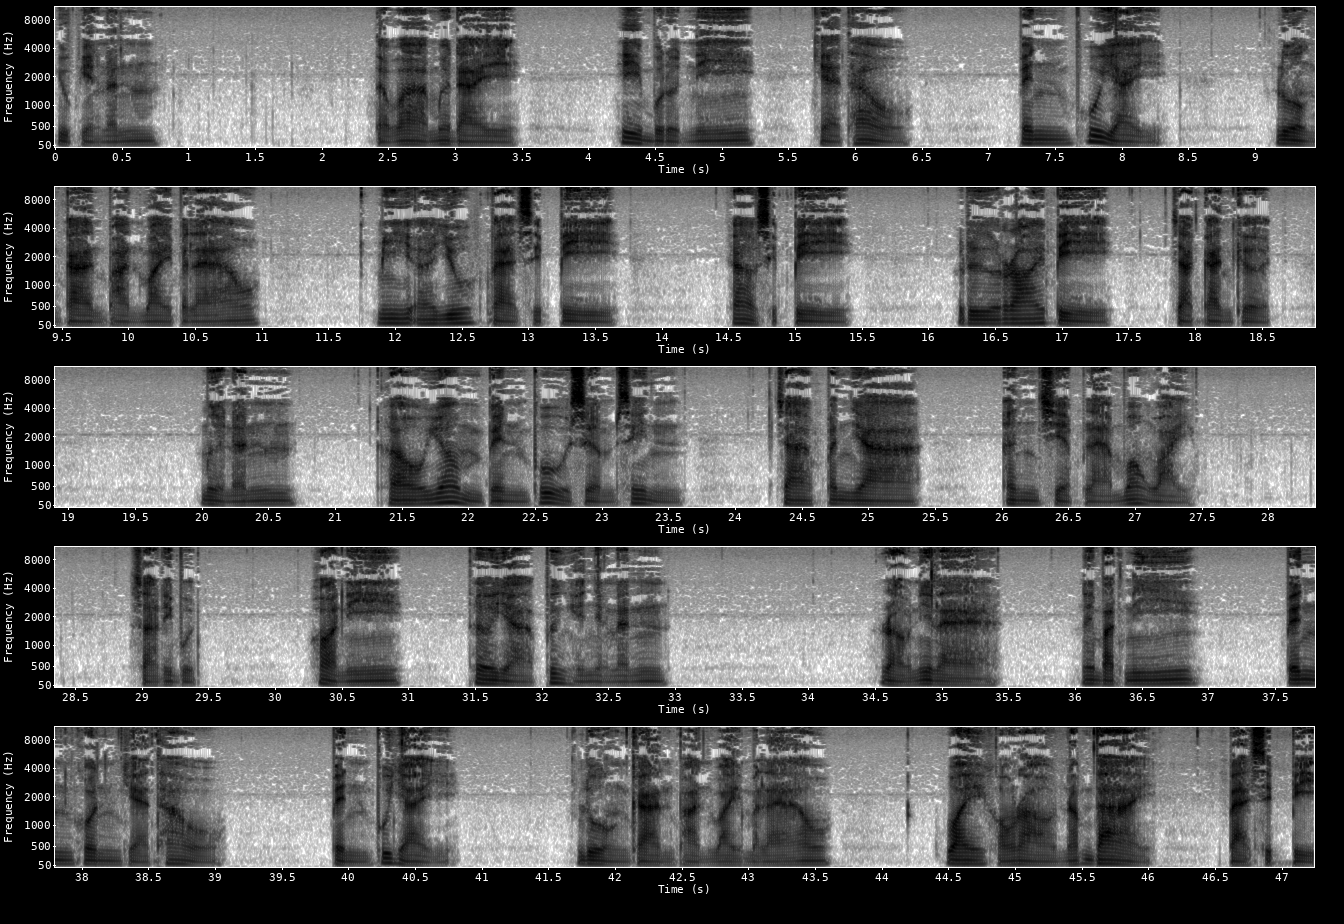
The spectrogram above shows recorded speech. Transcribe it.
อยู่เพียงนั้น แต่ว่าเมื่อใดที่บุรุษนี้แก่เท่า เป็นผู้ใหญ่ล่วงการผ่านวัยไปแล้ว มีอายุ 80 ปี 90 ปี หรือร้อยปีจากการเกิด เมื่อนั้น เขาย่อมเป็นผู้เสื่อมสิ้น จากปัญญาอันเฉียบแหลมว่องไว สารีบุตร ข้อนี้เธออย่าเพิ่งเห็นอย่างนั้น เรานี่แหละในบัดนี้ เป็นคนแก่เท่า เป็นผู้ใหญ่ ล่วงการผ่านวัยมาแล้ว วัยของเรานับได้ 80 ปี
